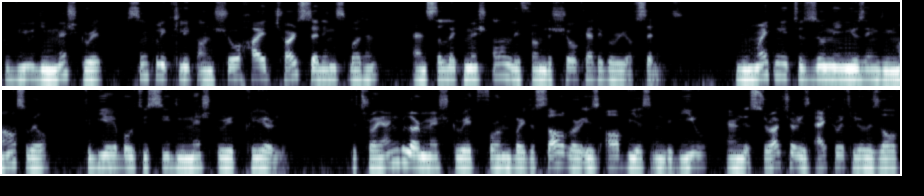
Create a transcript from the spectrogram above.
To view the mesh grid, simply click on Show Hide Charge Settings button and select Mesh only from the Show category of settings. You might need to zoom in using the mouse wheel to be able to see the mesh grid clearly. The triangular mesh grid formed by the solver is obvious in the view and the structure is accurately resolved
